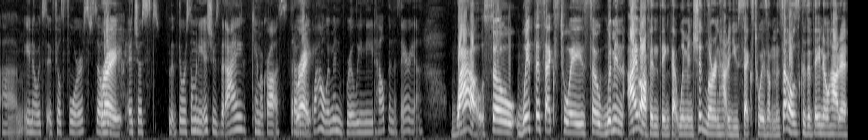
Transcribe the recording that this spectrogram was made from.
um, you know, it's, it feels forced. So Right. it just there were so many issues that I came across that I was Right. like, wow, women really need help in this area. Wow. So with the sex toys, so women, I often think that women should learn how to use sex toys on themselves because if they know how to,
